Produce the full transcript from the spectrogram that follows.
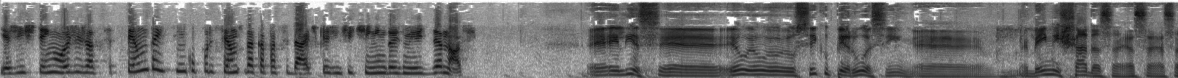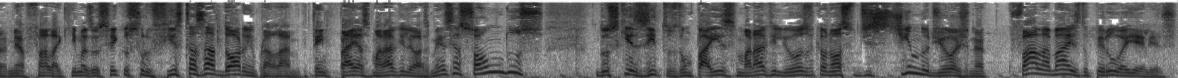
E a gente tem hoje já 75% da capacidade que a gente tinha em 2019. É, Elis, é, eu, eu, eu, sei que o Peru, assim, é, é, bem nichada essa, essa, essa minha fala aqui, mas eu sei que os surfistas adoram ir para lá, porque tem praias maravilhosas. Mas esse é só um dos, dos quesitos de um país maravilhoso que é o nosso destino de hoje, né? Fala mais do Peru aí, Elis.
